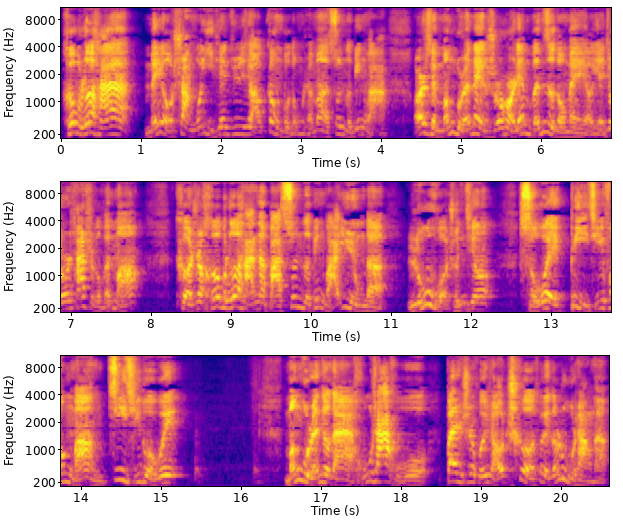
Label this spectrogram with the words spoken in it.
何不勒汗没有上过一天军校，更不懂什么《孙子兵法》，而且蒙古人那个时候连文字都没有，也就是他是个文盲。可是何不勒汗呢，把《孙子兵法》运用的炉火纯青，所谓避其锋芒，击其惰归。蒙古人就在胡沙虎班师回朝、撤退的路上呢，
